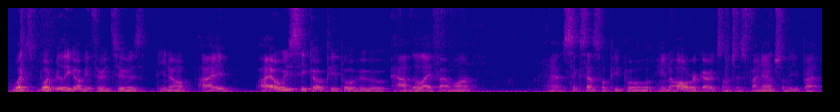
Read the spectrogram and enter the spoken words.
what's what really got me through it too is you know I I always seek out people who have the life I want, uh, successful people in all regards, not just financially, but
